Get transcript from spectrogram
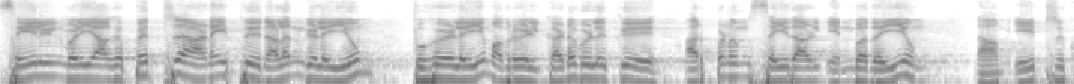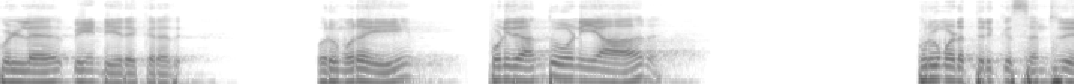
செயலின் வழியாக பெற்ற அனைத்து நலன்களையும் புகழையும் அவர்கள் கடவுளுக்கு அர்ப்பணம் செய்தாள் என்பதையும் நாம் ஏற்றுக்கொள்ள வேண்டியிருக்கிறது. ஒரு முறை புனித அந்தோணியார் குருமடத்திற்கு சென்று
